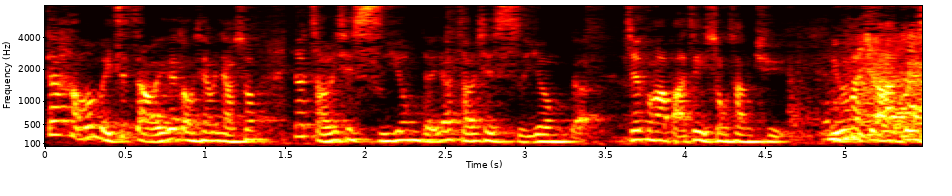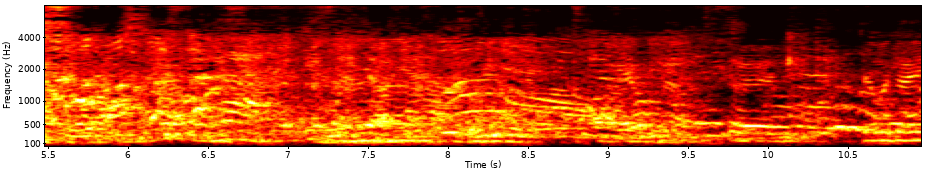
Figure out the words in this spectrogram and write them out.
但他们每次找一个东西，他们讲说要找一些实用的，要找一些实用的，结果他把自己送上去，因为他觉得他最实用，对不对？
